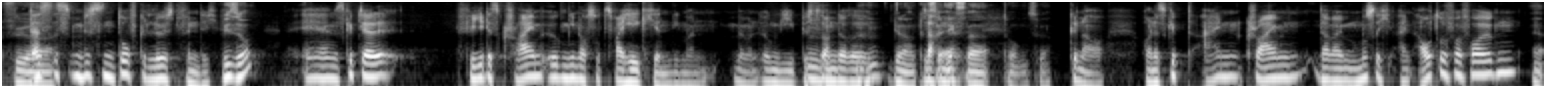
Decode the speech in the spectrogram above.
Für, Das ist ein bisschen doof gelöst, finde ich. Wieso? Äh, es gibt ja für jedes Crime irgendwie noch so zwei Häkchen, die man, wenn man irgendwie besondere, Mhm, genau, kriegst Sachen- du extra Tokens für. genau. Und es gibt ein Crime, dabei muss ich ein Auto verfolgen, Ja.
